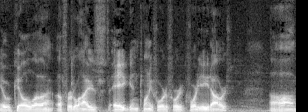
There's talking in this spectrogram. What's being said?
It will kill uh, a fertilized egg in 24 to 40, 48 hours. Uh,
